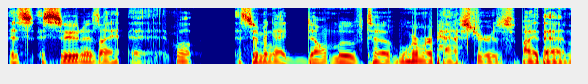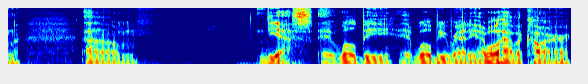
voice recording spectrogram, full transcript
as as soon as I uh, well, assuming I don't move to warmer pastures by then, um, yes, it will be it will be ready. I will have a car.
